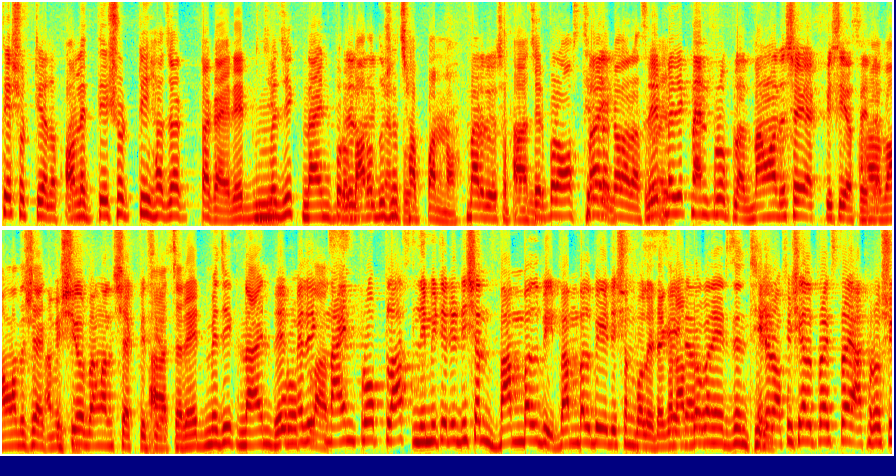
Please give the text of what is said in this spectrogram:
তেষট্টি হাজার। অনলি তেষট্টি হাজার টাকায় রেড ম্যাজিক নাইন প্রো বারো দুশো ছাপ্পান্ন। বারো দুশো ছাপ্পান্ন। আচ্ছা এরপর অস্থির কালার আছে Red Magic nine pro plus বাংলাদেশে এক পিসি আছে হ্যাঁ, বাংলাদেশে এক আমি piece। শিওর বাংলাদেশে এক পিসি আচ্ছা Red Magic nine Red Magic nine pro plus limited edition bumblebee bumblebee edition বলে এটাকে। স্ন্যাপড্রাগন এটার- থ্রি এটার অফিসিয়াল প্রাইস প্রায় আঠারোশো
